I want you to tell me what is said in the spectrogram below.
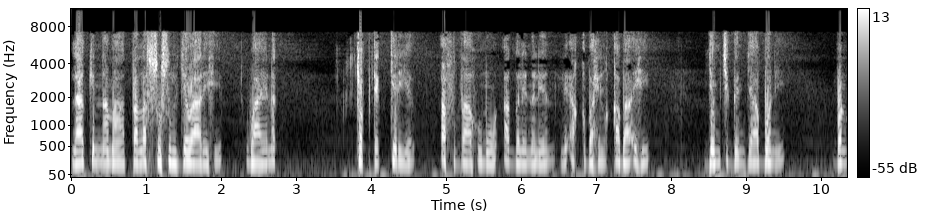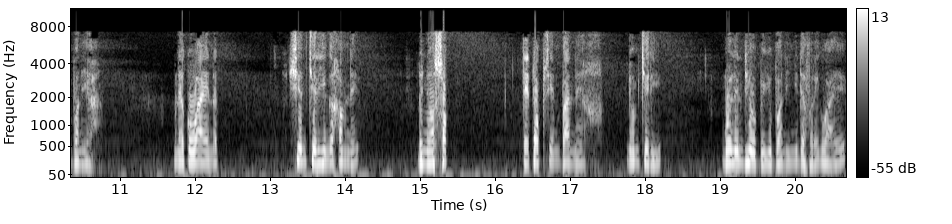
Lakin nama talassusul jawaarihi waaye nag copteg cër ya afdaahumoo àggale na leen li aqbahil qabaa'ihi jëm ci gën jaa boni bon bon ya. Mu ne ko waaye nag seen cër yi nga xam ne dañoo sob te seen bànneex ñoom cër yi moo leen di yóbbee yu bon yi ñu def rek waaye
